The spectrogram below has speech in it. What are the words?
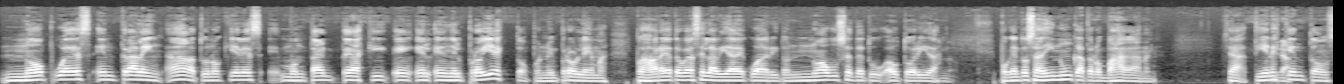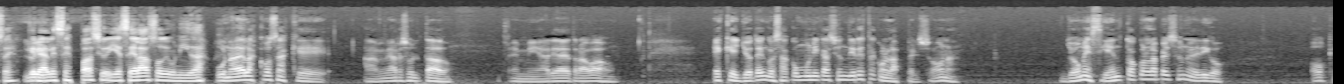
No puedes entrar en, ah, tú no quieres eh, montarte aquí en, en- en el proyecto, pues no hay problema. Pues ahora yo te voy a hacer la vida de cuadrito. No abuses de tu autoridad, No. porque entonces ahí nunca te los vas a ganar. O sea, tienes Mira, que entonces Luis. crear ese espacio y ese lazo de unidad. Una de las cosas que a mí me ha resultado en mi área de trabajo es que yo tengo esa comunicación directa con las personas. Yo me siento con la persona y le digo, ok,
